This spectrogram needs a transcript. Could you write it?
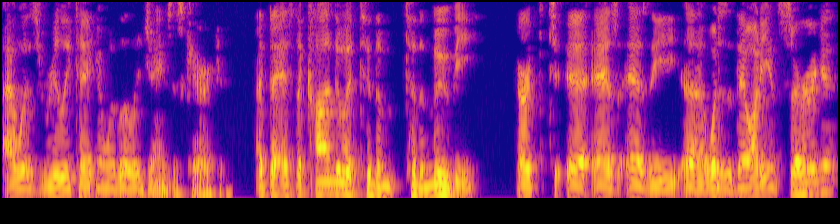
I was really taken with Lily James's character At the- as the conduit to the to the movie, or to, uh, as as the uh, what is it, the audience surrogate.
